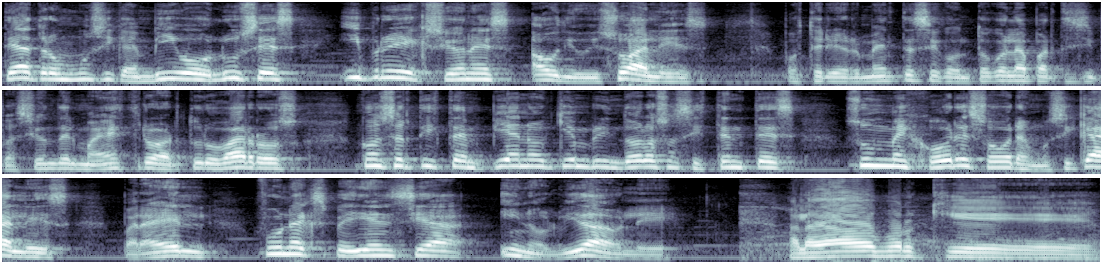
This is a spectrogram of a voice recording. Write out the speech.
teatro, música en vivo, luces y proyecciones audiovisuales. Posteriormente se contó con la participación del maestro Arturo Barros, concertista en piano, quien brindó a los asistentes sus mejores obras musicales. Para él fue una experiencia inolvidable. Halagado porque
